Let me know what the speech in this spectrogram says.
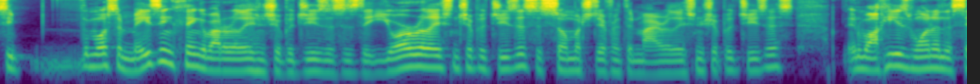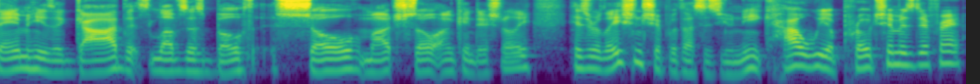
See, the most amazing thing about a relationship with Jesus is that your relationship with Jesus is so much different than my relationship with Jesus. And while he's one and the same, and he's a God that loves us both so much, so unconditionally, his relationship with us is unique. How we approach him is different,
